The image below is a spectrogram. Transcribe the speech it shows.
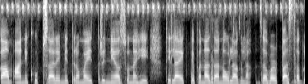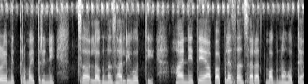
काम आणि खूप सारे मित्रमैत्रिणी असूनही तिला एकटेपणा जाणवू लागला. जवळपास सगळे मित्रमैत्रिणीचं लग्न झाली होती आणि ते आपापल्या संसारात मग्न होत्या.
